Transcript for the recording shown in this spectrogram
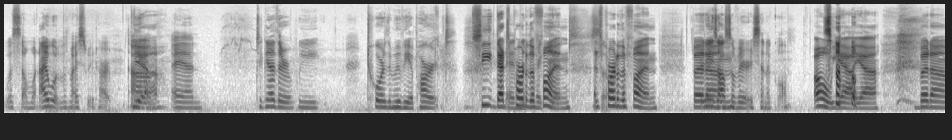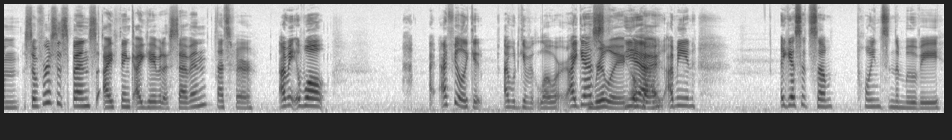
with someone. I went with my sweetheart. Um, Yeah. And together we tore the movie apart. See, that's part of the fun. it, That's so. part of the fun. But, But, he's also um, very cynical. Oh So- yeah, yeah. But um so for suspense, I think I gave it a 7. That's fair. I mean, well, I, I feel like it. I would give it lower. I guess. Really? Yeah. Okay. I mean, I guess at some points in the movie,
